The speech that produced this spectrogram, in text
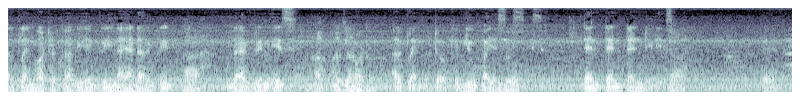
अल्कलाइन वाटर का भी ये ग्रीन आया डार्क ग्रीन हाँ. Dark green is uh, alkaline water. Alkaline water, okay, blue, ah, yes, blue. yes, yes. 10, 10, 10 DDS. Yeah. Very nice.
